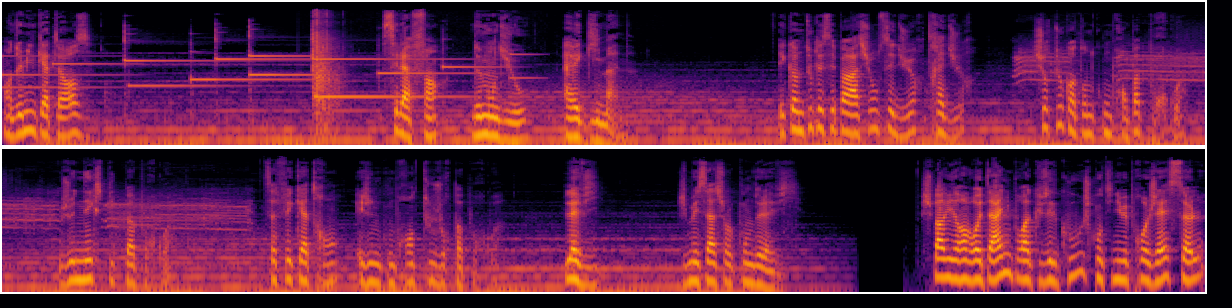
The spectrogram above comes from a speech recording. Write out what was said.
En 2014, c'est la fin de mon duo avec Guiman. Et comme toutes les séparations, c'est dur, très dur. Surtout quand on ne comprend pas pourquoi. Je n'explique pas pourquoi. Ça fait 4 ans et je ne comprends toujours pas pourquoi. La vie. Je mets ça sur le compte de la vie. Je pars vivre en Bretagne pour accuser le coup, je continue mes projets, seul,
